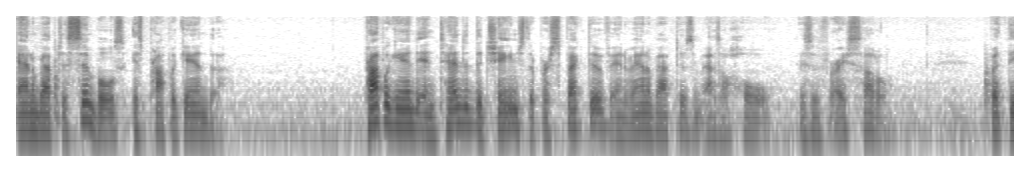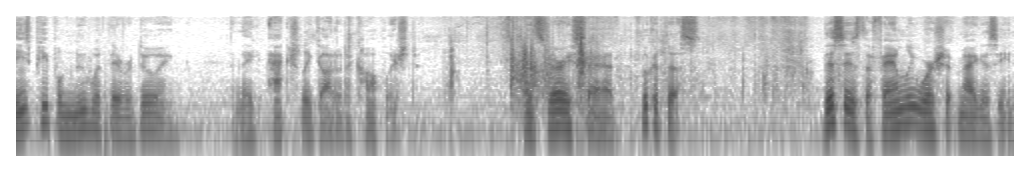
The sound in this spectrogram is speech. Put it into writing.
Anabaptist symbols is propaganda. Propaganda intended to change the perspective and of Anabaptism as a whole. This is very subtle. But these people knew what they were doing, and they actually got it accomplished. And it's very sad. Look at this. This is the Family Worship Magazine.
